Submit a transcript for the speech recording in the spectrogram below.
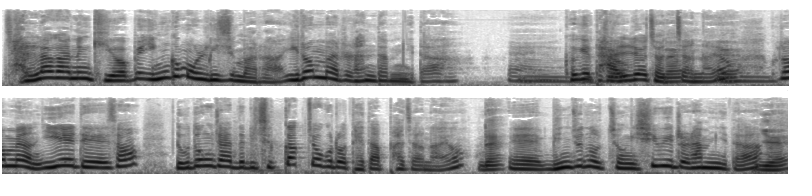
잘 나가는 기업에 임금 올리지 마라 이런 말을 한답니다. 예, 음, 그게 그렇죠? 다 알려졌잖아요. 네, 네. 그러면 이에 대해서 노동자들이 즉각적으로 대답하잖아요. 네. 예, 민주노총이 시위를 합니다. 예.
